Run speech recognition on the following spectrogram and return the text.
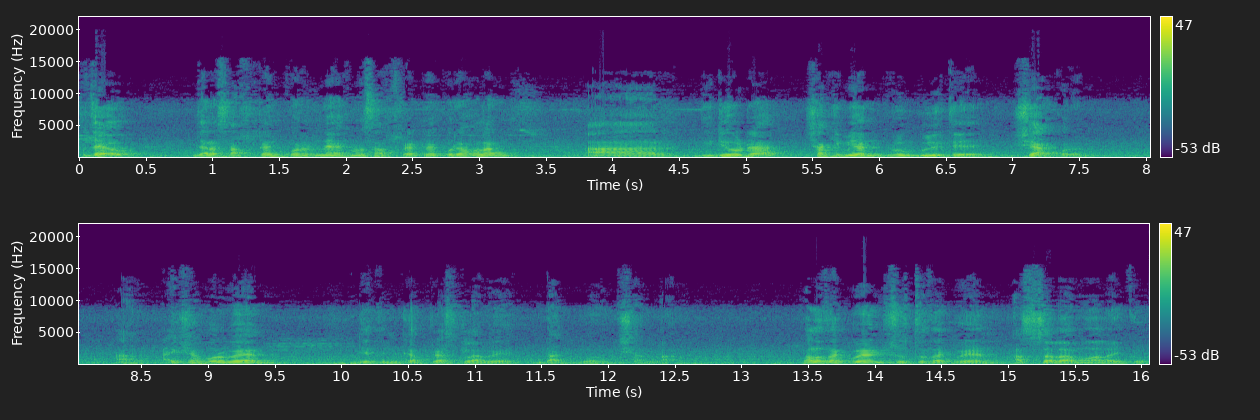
তো যাই হোক, যারা সাবস্ক্রাইব করেন না এখনও সাবস্ক্রাইবটা করে হলাম আর ভিডিওটা সাকিবিয়ান গ্রুপগুলিতে শেয়ার করেন। আর আইসা পড়বেন যে তিনকা প্রেস ক্লাবে ডাকবো ইনশাল্লাহ ভালো থাকবেন, সুস্থ থাকবেন। আসসালামু আলাইকুম।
